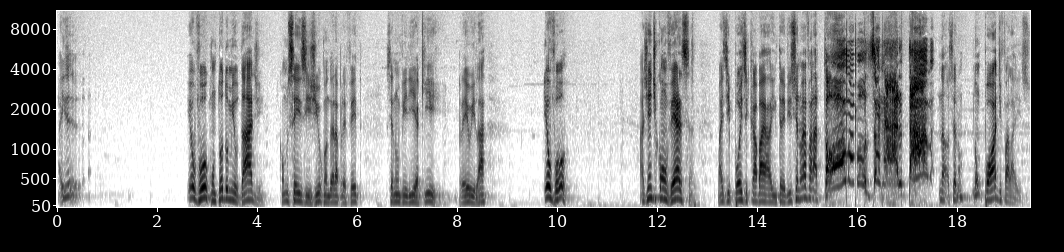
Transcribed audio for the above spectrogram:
Aí eu vou com toda humildade, como você exigiu quando era prefeito, você não viria aqui para eu ir lá. Eu vou. A gente conversa, mas depois de acabar a entrevista, você não vai falar, toma Bolsonaro, toma! Não, você não, não pode falar isso.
